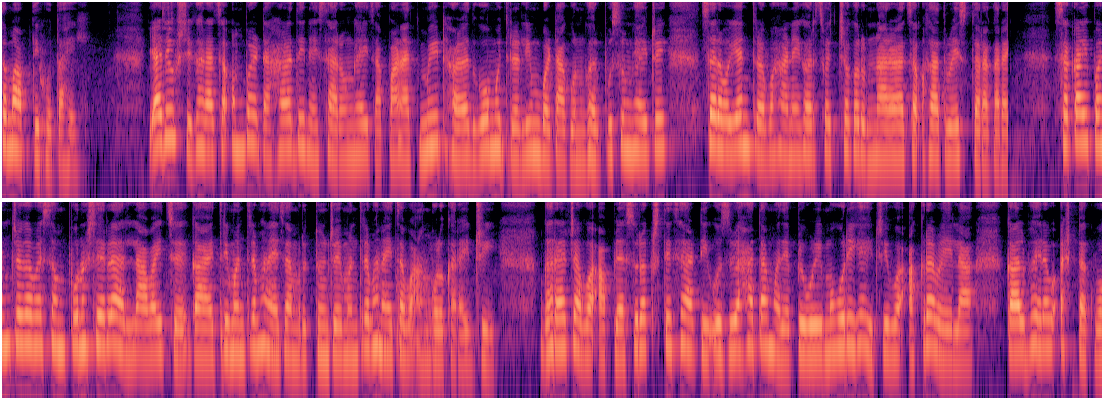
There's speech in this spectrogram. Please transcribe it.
समाप्ती होत आहे. या दिवशी घराचा उंबरटा हळदीने सारून घ्यायचा पाण्यात मीठ हळद गोमूत्र लिंब टाकून घर पुसून घ्यायचे. सर्व यंत्र वाहने घर स्वच्छ करून नारळाचा सात वेळेस तुरा करायचा. सकाळी पंचगव्य संपूर्ण शरीराला लावायचं गायत्री मंत्र म्हणायचा मृत्युंजय मंत्र म्हणायचा व आंघोळ करायची. घराच्या व आपल्या सुरक्षतेसाठी उजव्या हातामध्ये पिवळी मोहरी घ्यायची व अकरा वेळेला कालभैरव अष्टक व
